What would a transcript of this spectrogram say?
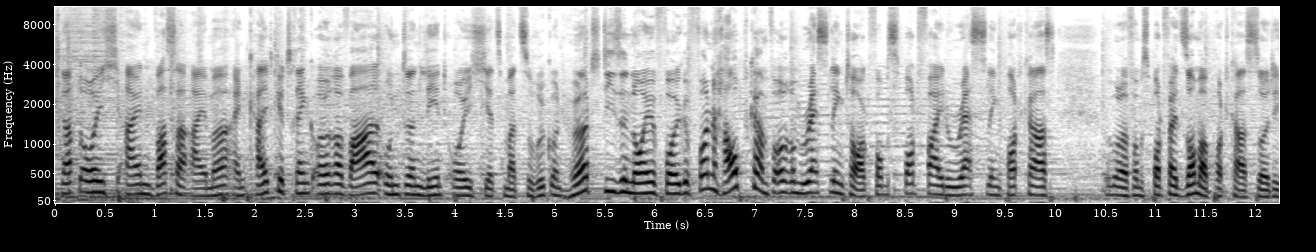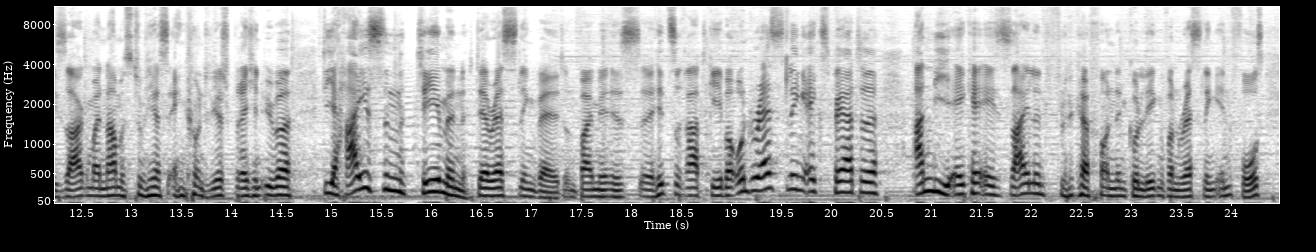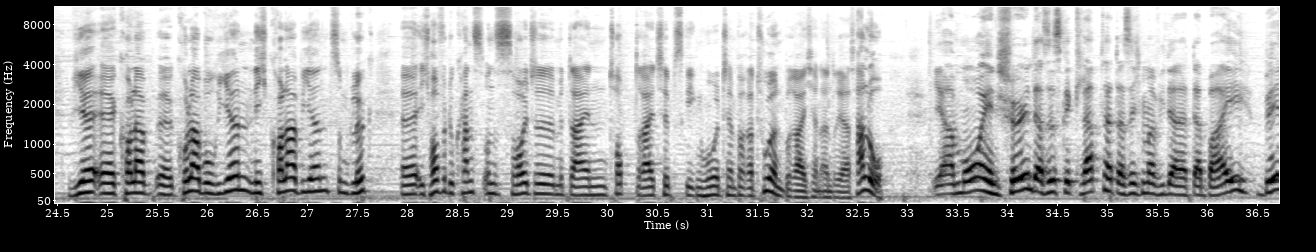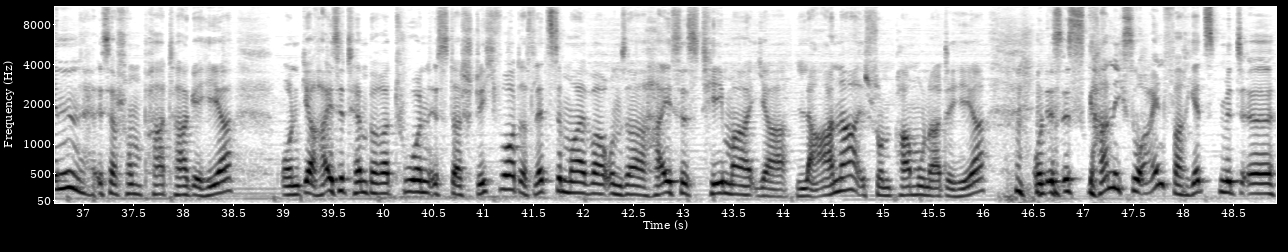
Schnappt euch einen Wassereimer, ein Kaltgetränk eurer Wahl und dann lehnt euch jetzt mal zurück und hört diese neue Folge von Hauptkampf, eurem Wrestling Talk vom Spotify Wrestling Podcast oder vom Spotify Sommer Podcast sollte ich sagen. Mein Name ist Tobias Enke und wir sprechen über die heißen Themen der Wrestling-Welt. Und bei mir ist äh, Hitzeratgeber und Wrestling-Experte Andy, aka Silent Pflücker von den Kollegen von Wrestling Infos. Wir äh, kollab äh, kollaborieren, nicht kollabieren zum Glück. Äh, ich hoffe, du kannst uns heute mit deinen Top 3 Tipps gegen hohe Temperaturen bereichern, Andreas. Hallo! Ja, moin. Schön, dass es geklappt hat, dass ich mal wieder dabei bin. Ist ja schon ein paar Tage her. Und ja, heiße Temperaturen ist das Stichwort. Das letzte Mal war unser heißes Thema ja Lana, ist schon ein paar Monate her. Und es ist gar nicht so einfach, jetzt mit äh,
